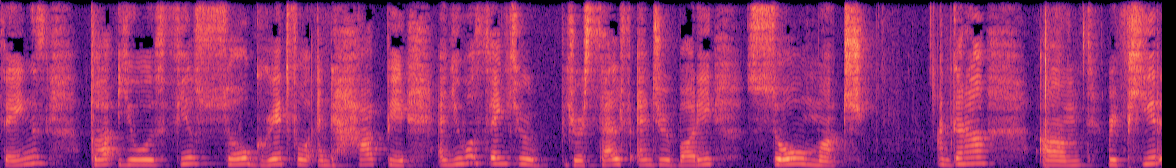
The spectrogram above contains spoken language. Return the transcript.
things, but you will feel so grateful and happy, and you will thank your yourself and your body so much. I'm gonna um, repeat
